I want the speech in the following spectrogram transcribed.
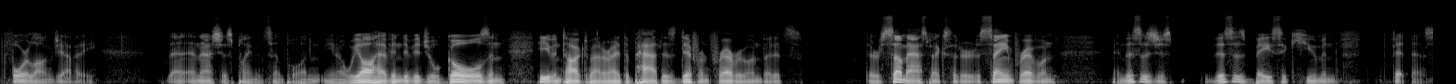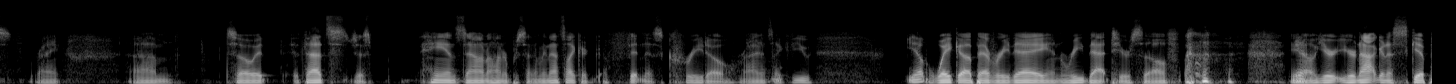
for longevity. And, and that's just plain and simple. And you know, we all have individual goals, and he even talked about it. Right, the path is different for everyone, but it's there are some aspects that are the same for everyone. And this is just this is basic human f- fitness, right? Um, so it, it that's just hands down 100%. I mean, that's like a, a fitness credo, right? It's like if you Yep. wake up every day and read that to yourself, you Yeah. know, you're you're not going to skip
